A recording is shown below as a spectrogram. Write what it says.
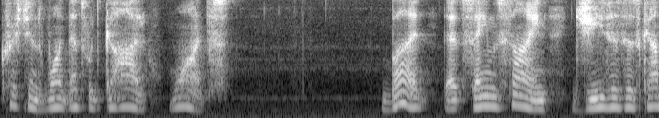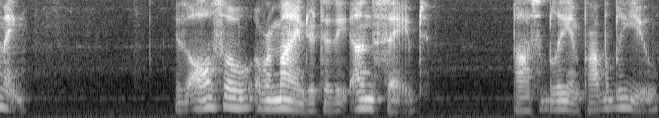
Christians want. That's what God wants. But that same sign, Jesus is coming, is also a reminder to the unsaved, possibly and probably you,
